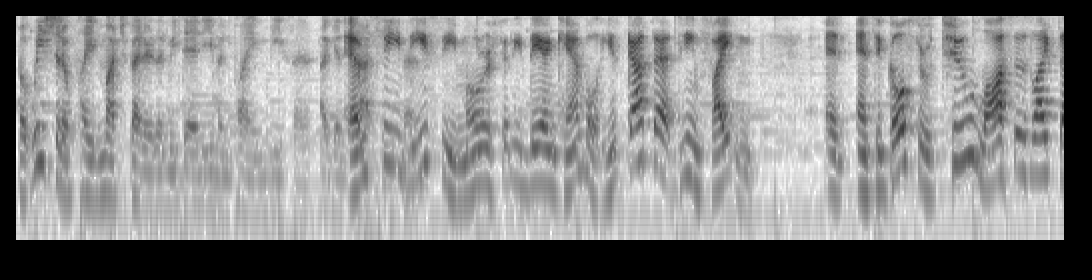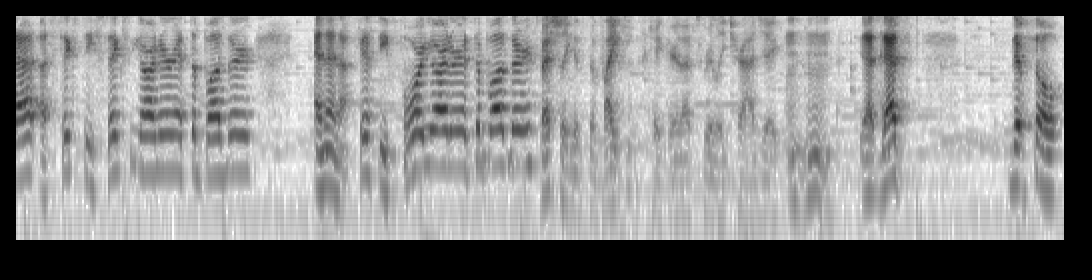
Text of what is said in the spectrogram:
But we should have played much better than we did, even playing decent against. MCDC, Motor City Dan Campbell, he's got that team fighting. And and to go through two losses like that, a 66 yarder at the buzzer, and then a 54 yarder at the buzzer. Especially against the Vikings kicker, that's really tragic. hmm That, that's so.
